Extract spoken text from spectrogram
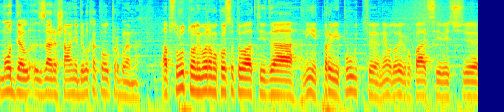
model za rešavanje bilo kakvog problema. Apsolutno, ali moramo konstatovati da nije prvi put, ne od ove grupacije, već e,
